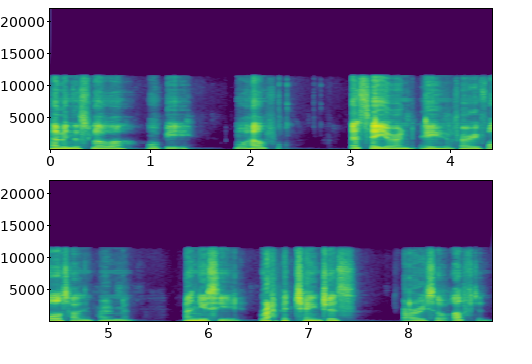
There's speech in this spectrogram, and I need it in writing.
having this lower will be more helpful. Let's say you're in a very volatile environment and you see rapid changes very so often.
